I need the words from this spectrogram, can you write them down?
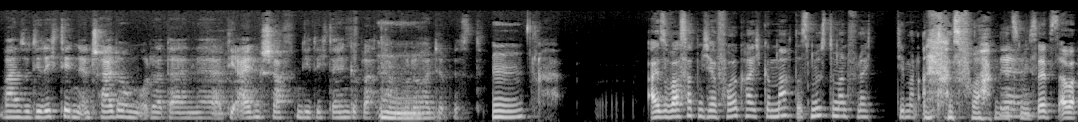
waren so die richtigen Entscheidungen oder deine, die Eigenschaften, die dich dahin gebracht haben, wo du mhm. heute bist? Mm. Also was hat mich erfolgreich gemacht? Das müsste man vielleicht jemand anderes fragen ja. als mich selbst. Aber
